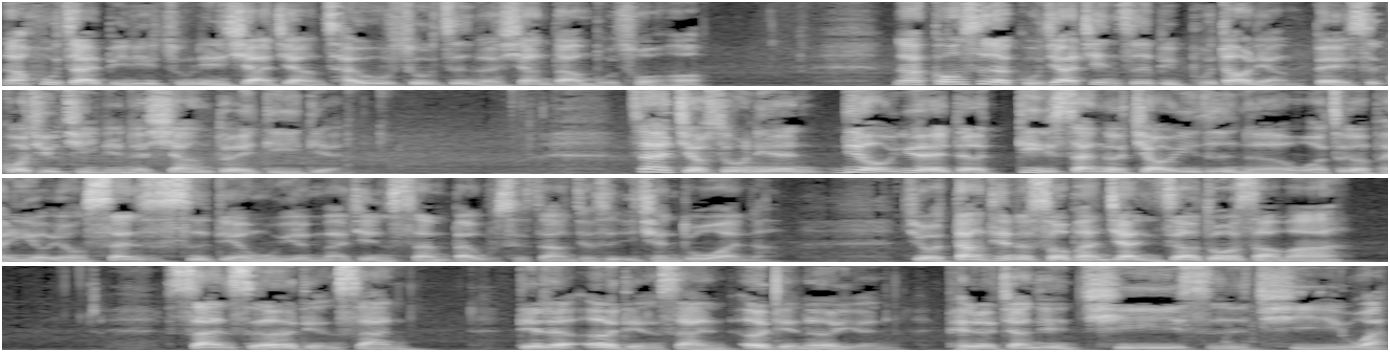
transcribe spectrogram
那负债比例逐年下降，财务数字呢相当不错哈。那公司的股价净值比不到两倍，是过去几年的相对低点。在九十五年六月的第三个交易日呢，我这个朋友用三十四点五元买进三百五十张，就是一千多万呢、就当天的收盘价，你知道多少吗？三十二点三，跌了二点三，二点二元，赔了将近七十七万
